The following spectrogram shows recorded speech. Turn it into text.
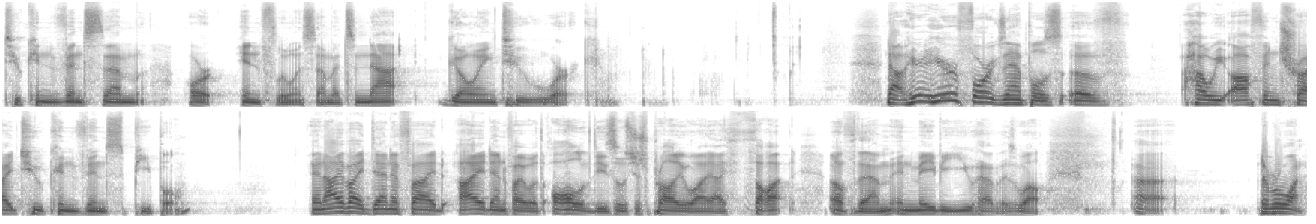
to convince them or influence them. It's not going to work. Now, here, here are four examples of how we often try to convince people. And I've identified, I identify with all of these, which is probably why I thought of them, and maybe you have as well. Uh, number one,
